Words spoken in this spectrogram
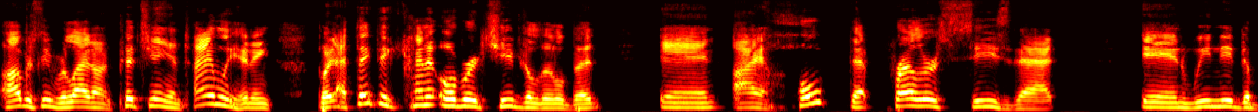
obviously relied on pitching and timely hitting, but I think they kind of overachieved a little bit. And I hope that Preller sees that. And we need to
